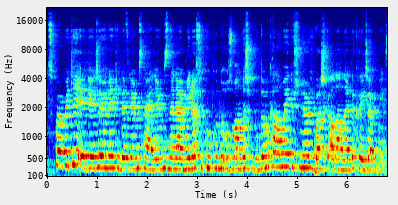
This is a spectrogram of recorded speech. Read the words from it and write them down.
Süper. Peki e, geleceğe yönelik hedeflerimiz, hayallerimiz neler? Miras hukukunda uzmanlaşıp burada mı kalmayı düşünüyoruz? Başka alanlarda kayacak mıyız?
